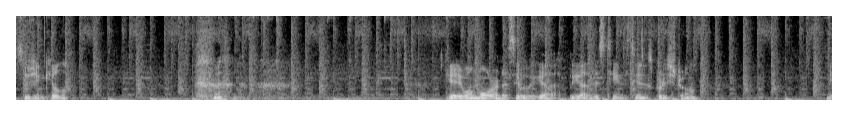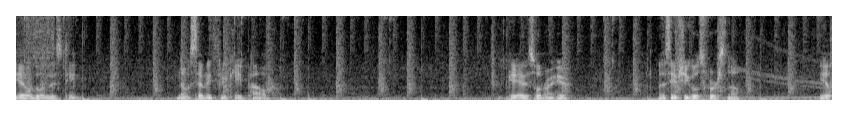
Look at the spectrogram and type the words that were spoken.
See if you can kill them. okay, one more. Let's see what we got. We got this team. This team looks pretty strong. Yeah, we'll go with this team. No, 73k power. Okay, this one right here. Let's see if she goes first now. Yep,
